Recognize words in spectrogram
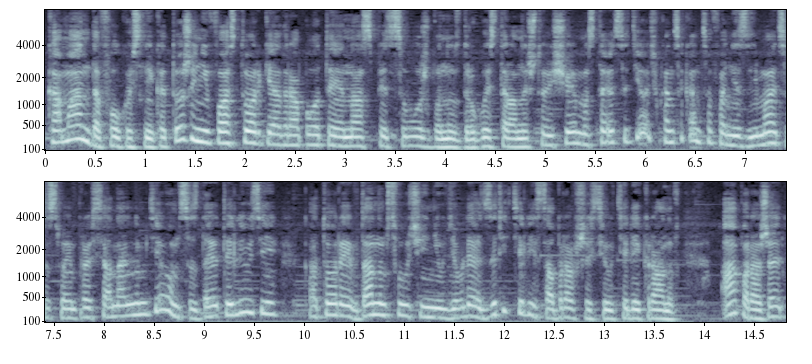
Команда фокусника тоже не в восторге от работы на спецслужбы, но с другой стороны, что еще им остается делать? В конце концов, они занимаются своим профессиональным делом, создают иллюзии, которые в данном случае не удивляют зрителей, собравшихся у телеэкранов, а поражают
